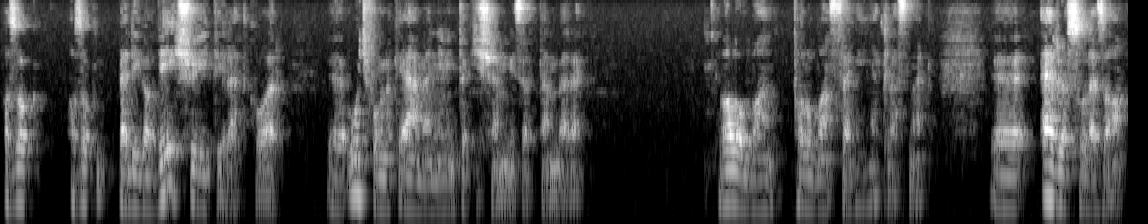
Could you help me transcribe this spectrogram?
azok, azok pedig a végső ítéletkor úgy fognak elmenni, mint a kisemmizett emberek. Valóban, valóban szegények lesznek. Erről szól ez a,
